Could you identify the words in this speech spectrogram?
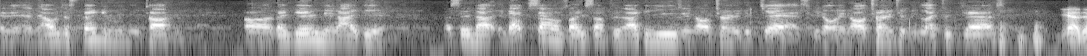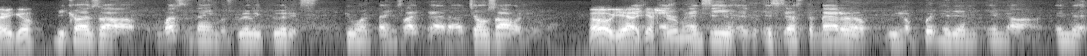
and, and I was just thinking when you're talking uh, that gave me an idea. I said, now that sounds like something I can use in alternative jazz, you know, in alternative electric jazz. Yeah, there you go. Because uh, what's his name was really good at doing things like that, uh, Joe Zawinul. Oh yeah, and, yes, sure, man. And see, yeah. it's just a matter of you know putting it in in uh, in the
